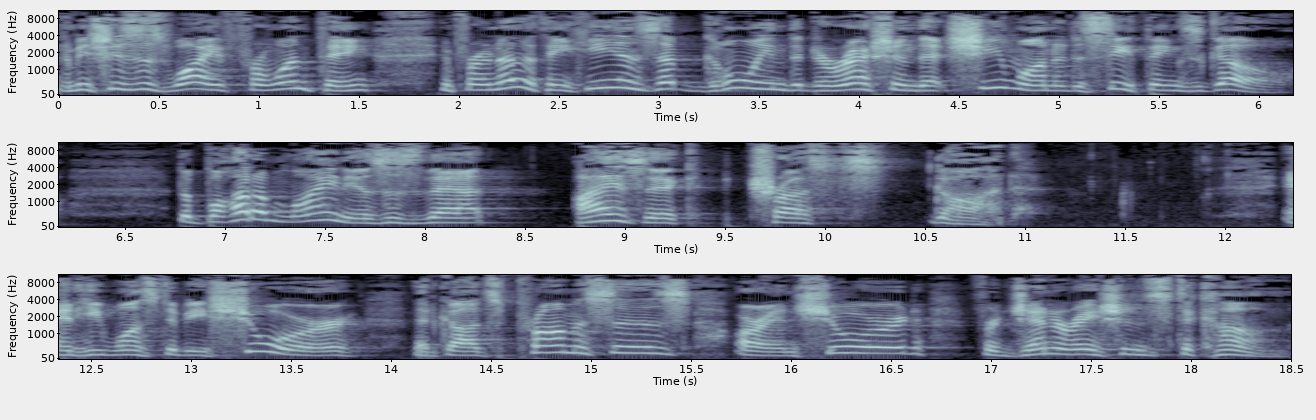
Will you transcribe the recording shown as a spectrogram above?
I mean, she's his wife for one thing, and for another thing, he ends up going the direction that she wanted to see things go. The bottom line is, is that Isaac trusts God. And he wants to be sure that God's promises are ensured for generations to come.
